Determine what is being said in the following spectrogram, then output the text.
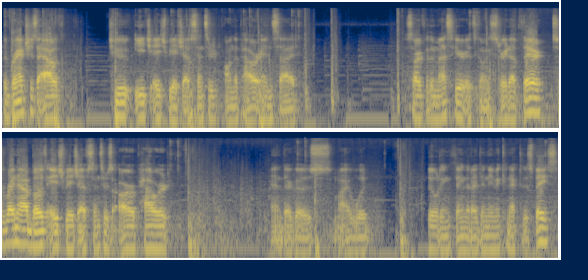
the branches out to each HBHF sensor on the power inside. Sorry for the mess here, it's going straight up there. So right now both HBHF sensors are powered And there goes my wood building thing that I didn't even connect to the base.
